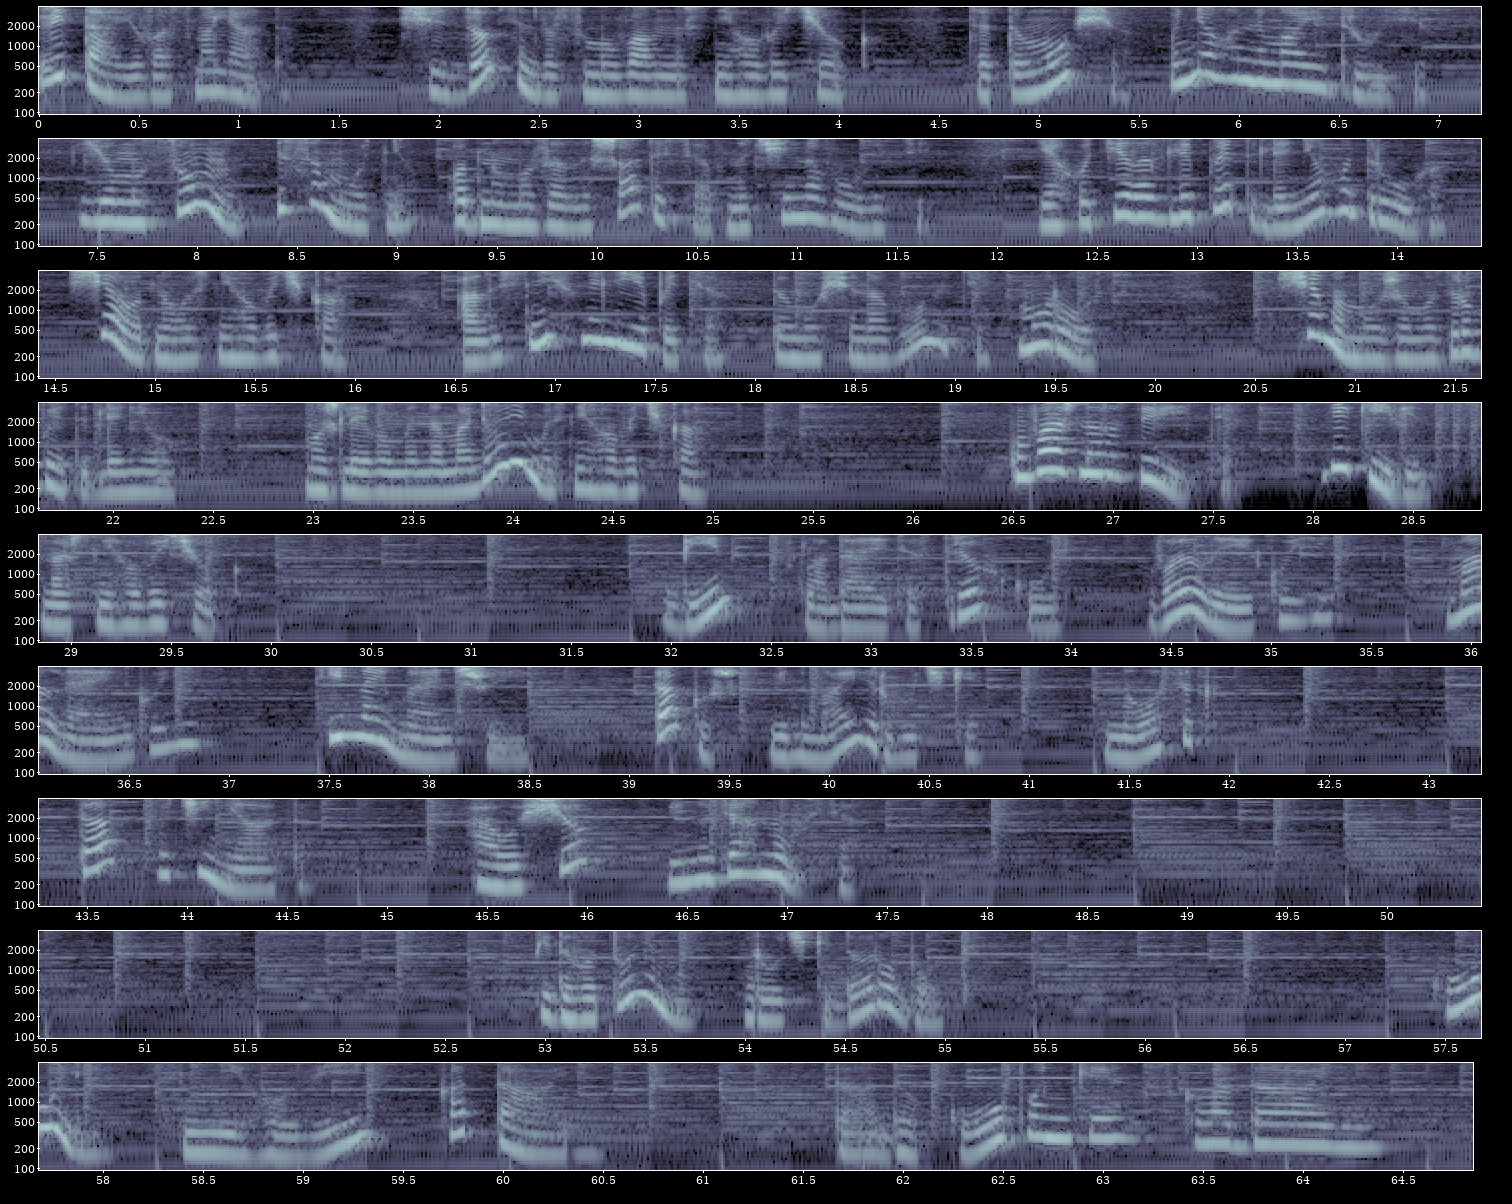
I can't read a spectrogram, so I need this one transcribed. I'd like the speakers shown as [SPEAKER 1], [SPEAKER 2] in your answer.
[SPEAKER 1] Вітаю вас, малята! Щось зовсім засумував наш сніговичок. Це тому, що у нього немає друзів. Йому сумно і самотньо одному залишатися вночі на вулиці. Я хотіла зліпити для нього друга, ще одного сніговичка, але сніг не ліпиться, тому що на вулиці мороз. Що ми можемо зробити для нього? Можливо, ми намалюємо сніговичка? Уважно роздивіться, який він, наш сніговичок. Він складається з трьох куль великої, маленької і найменшої. Також він має ручки, носик та оченята. А у що він одягнувся? Підготуємо ручки до роботи. Кулі снігові катаю та до купоньки складаю,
